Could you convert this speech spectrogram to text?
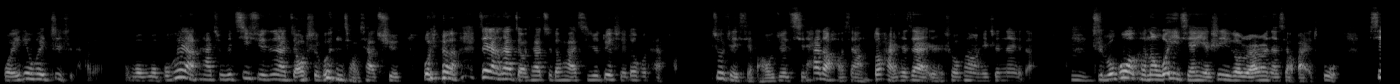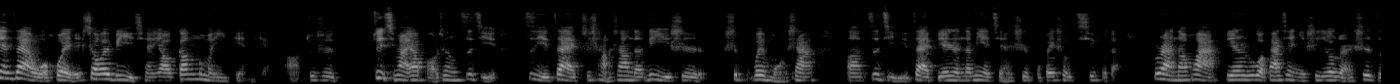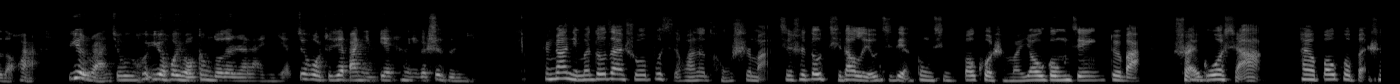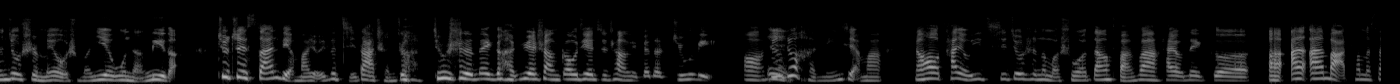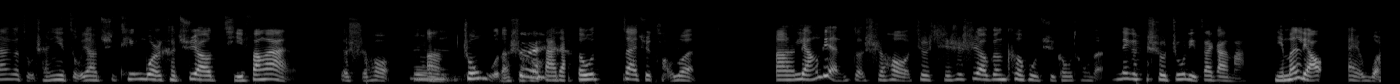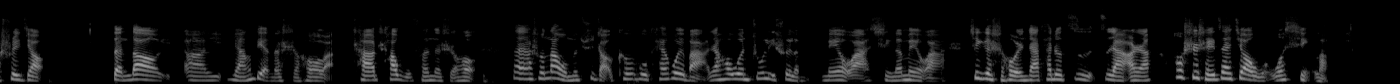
我一定会制止他的，我我不会让他就是继续在那搅屎棍搅下去。我觉得再让他搅下去的话，其实对谁都不太好。就这些吧，我觉得其他的好像都还是在忍受范围之内的。嗯只不过可能我以前也是一个软软的小白兔，现在我会稍微比以前要刚那么一点点啊，就是最起码要保证自己自己在职场上的利益是是不被抹杀啊、自己在别人的面前是不被受欺负的。不然的话，别人如果发现你是一个软柿子的话，越软就会越会有更多的人来捏，最后直接把你变成一个柿子泥。刚刚你们都在说不喜欢的同事嘛，其实都提到了有几点共性，包括什么邀功精，对吧？甩嗯锅侠，还有包括本身就是没有什么业务能力的，就这三点嘛，有一个集大成者，就是那个跃上高阶职场里边的 Julie 啊，这个嗯就很明显嘛。然后他有一期就是那么说，当凡凡还有那个呃安安吧，他们三个组成一组要去 teamwork 去要提方案的时候，嗯嗯，中午的时候大家都在去讨论。呃，两点的时候就其实是要跟客户去沟通的。那个时候朱莉在干嘛？你们聊，哎，我睡觉。等到啊两点的时候了，差差五分的时候，大家说那我们去找客户开会吧。然后问朱莉睡了没有啊？醒了没有啊？这个时候人家他就自自然而然，哦是谁在叫我？我醒了，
